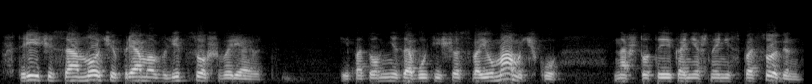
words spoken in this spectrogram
в три часа ночи прямо в лицо швыряют. И потом не забудь еще свою мамочку, на что ты, конечно, не способен.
